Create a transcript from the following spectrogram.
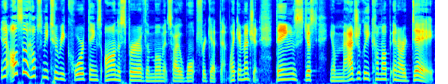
And it also helps me to record things on the spur of the moment so I won't forget them. Like I mentioned, things just, you know, magically come up in our day.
